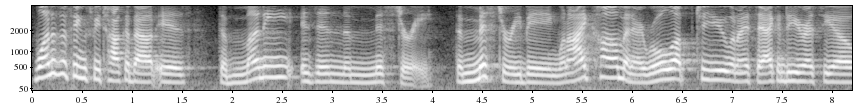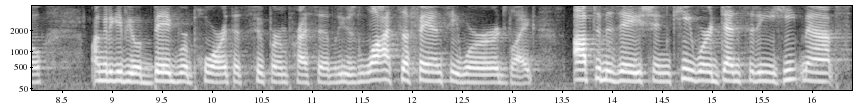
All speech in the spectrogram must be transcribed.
One of the things we talk about is the money is in the mystery. The mystery being when I come and I roll up to you and I say, I can do your SEO, I'm going to give you a big report that's super impressive. Use lots of fancy words like optimization, keyword density, heat maps,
